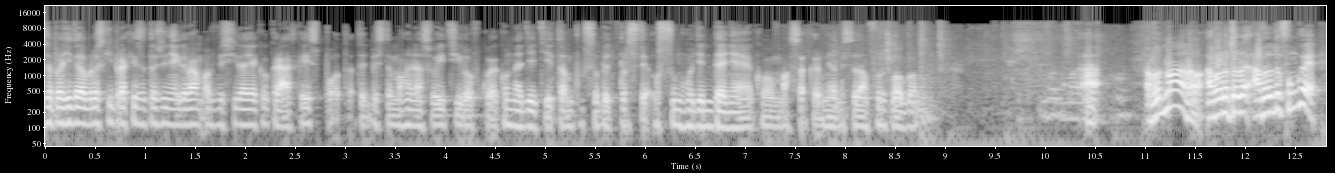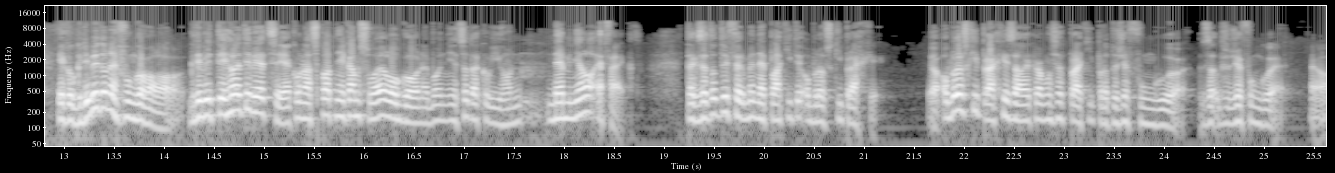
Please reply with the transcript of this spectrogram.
zaplatíte obrovský prachy za to, že někde vám odvysílají jako krátký spot a teď byste mohli na svoji cílovku jako na děti tam působit prostě 8 hodin denně jako masakr, měli byste tam furt logo. A, a odmala, no. A ono, tohle, a ono to funguje. Jako kdyby to nefungovalo, kdyby tyhle ty věci, jako nadspat někam svoje logo nebo něco takového, nemělo efekt, tak za to ty firmy neplatí ty obrovský prachy. Jo, obrovský prachy za reklamu se platí, protože funguje. Za, že funguje jo.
